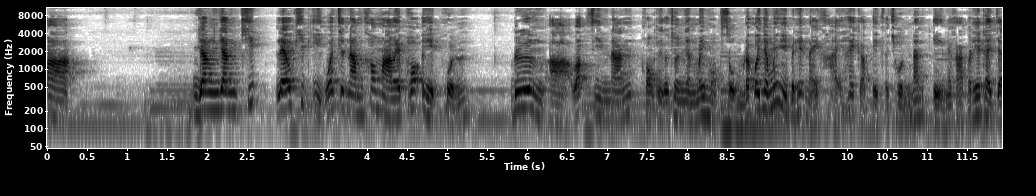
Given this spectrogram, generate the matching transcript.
อ่ายังยังคิด แล้วคิดอีกว่าจะนำเข้ามาไหมเพราะเหตุผลเรื่องอวัคซีนนั้นของเอกชนยังไม่เหมาะสม แล้วก็ยังไม่มีประเทศไหนขายให้กับเอกชนนั่นเองนะคะ ประเทศไทยจะ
